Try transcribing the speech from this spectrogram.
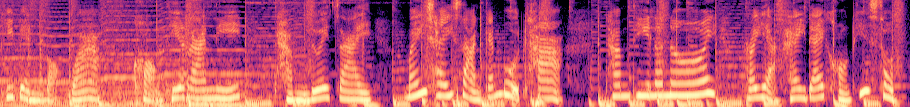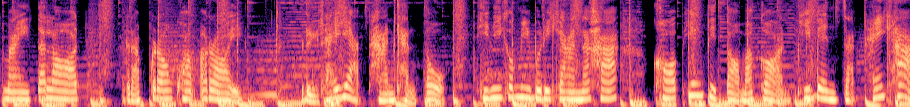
พี่เบนบอกว่าของที่ร้านนี้ทำด้วยใจไม่ใช้สารกันบูดค่ะทำทีละน้อย เพราะอยากให้ได้ของที่สดใหม่ตลอด รับรองความอร่อย หรือถ้าอยากทานขันโตก ที่นี่ก็มีบริการนะคะ ขอเพียงติดต่อมาก่อน พี่เบนจัดให้ค่ะ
